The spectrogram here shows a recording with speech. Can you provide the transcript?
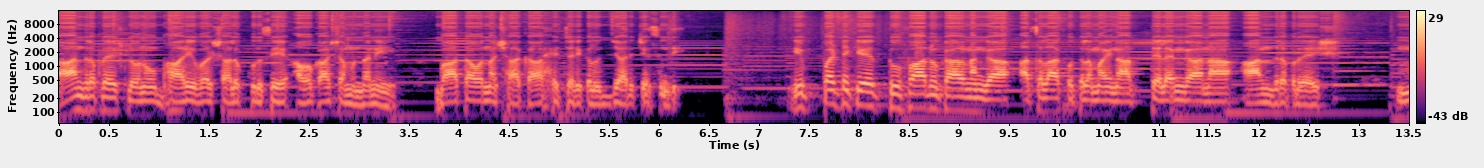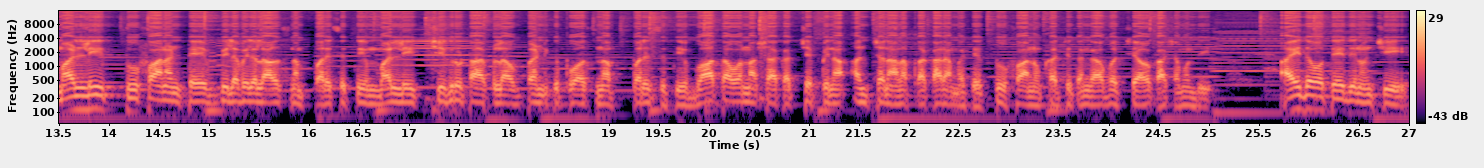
ఆంధ్రప్రదేశ్లోనూ భారీ వర్షాలు కురిసే అవకాశం ఉందని వాతావరణ శాఖ హెచ్చరికలు జారీ చేసింది. ఇప్పటికే తుఫాను కారణంగా అతలాకుతలమైన తెలంగాణ ఆంధ్రప్రదేశ్ మళ్ళీ తుఫాన్ అంటే విలవిలలాల్సిన పరిస్థితి మళ్ళీ చిగురు టాకుల బండికి పోవాల్సిన పరిస్థితి వాతావరణ శాఖ చెప్పిన అంచనాల ప్రకారం అయితే తుఫాను ఖచ్చితంగా వచ్చే అవకాశం ఉంది ఐదవ తేదీ నుంచి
